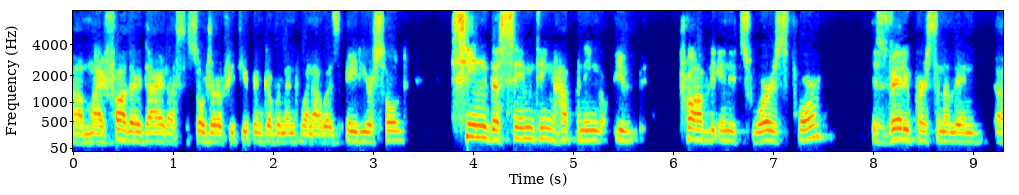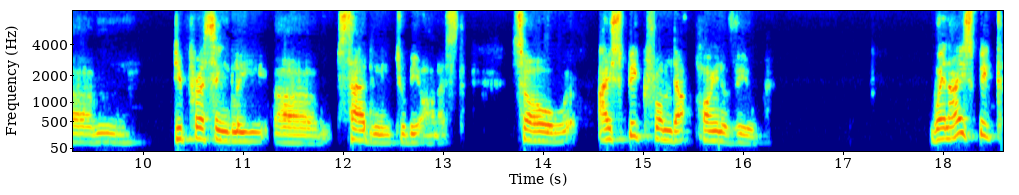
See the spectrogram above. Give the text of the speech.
uh, my father died as a soldier of Ethiopian government when I was eight years old. Seeing the same thing happening, if, probably in its worst form, is very personal and um, depressingly uh, saddening, to be honest. So I speak from that point of view. When I speak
